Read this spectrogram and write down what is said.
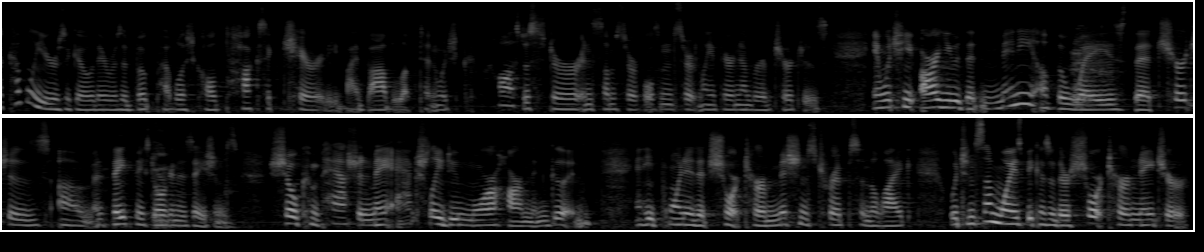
A couple years ago, there was a book published called Toxic Charity by Bob Lupton, which caused a stir in some circles and certainly a fair number of churches, in which he argued that many of the ways that churches um, and faith based organizations show compassion may actually do more harm than good. And he pointed at short term missions trips and the like, which, in some ways, because of their short term nature,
